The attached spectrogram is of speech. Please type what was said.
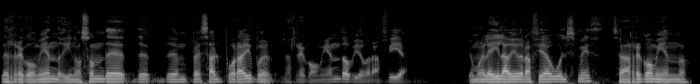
les recomiendo, y no son de, de- empezar por ahí, pues les recomiendo biografía. Yo me leí la biografía de Will Smith, se la recomiendo.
